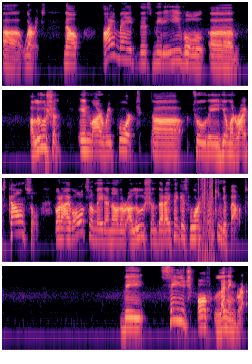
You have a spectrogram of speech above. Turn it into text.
uh, worries. Now, I made this medieval uh, allusion in my report uh, to the Human Rights Council, but I've also made another allusion that I think is worth thinking about. The siege of Leningrad.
